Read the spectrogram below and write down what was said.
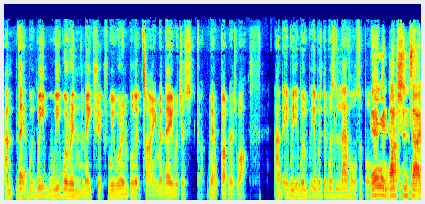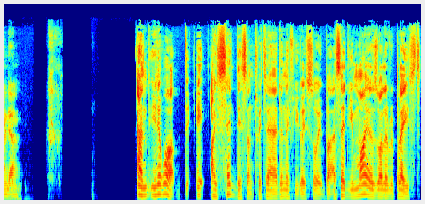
and they, Yeah. we we were in the matrix, we were in bullet time, and they were just God, you know, God knows what. And it, we- it, it was there was levels above. They're in Hodgson time, Dan. And you know what? It, I said this on Twitter. I don't know if you guys saw it, but I said you might as well have replaced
